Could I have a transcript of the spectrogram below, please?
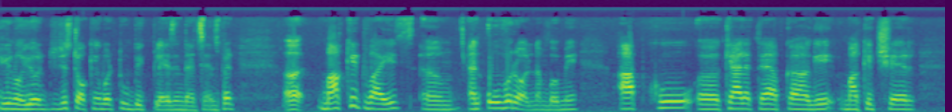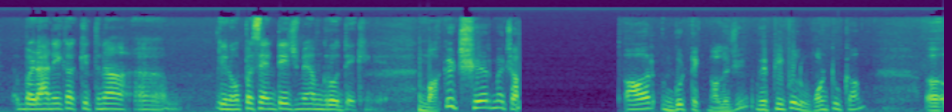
you know you are just talking about two big players in that sense but market wise and overall number में आपको uh, क्या लगता है आपका आगे मार्केट शेयर बढ़ाने का कितना यू नो परसेंटेज में हम ग्रोथ देखेंगे? Market share में are good technology where people want to come. Uh,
